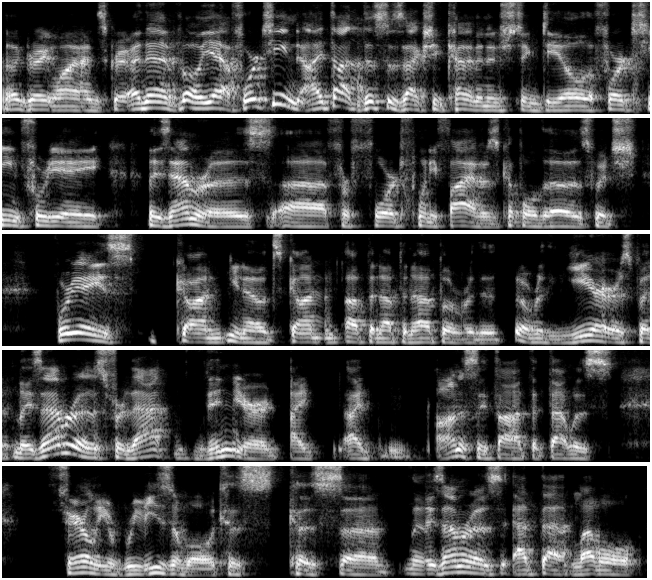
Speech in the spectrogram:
oh, great wines, great. And then, oh yeah, 14. I thought this was actually kind of an interesting deal. The 14 Fourrier Les Amoureux uh, for 425. There's a couple of those, which Fourrier's gone, you know, it's gone up and up and up over the over the years. But Les Amoureux for that vineyard, I I honestly thought that that was fairly reasonable because because uh, Les Amoureux at that level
